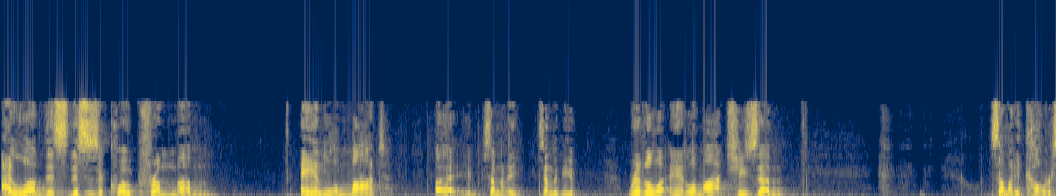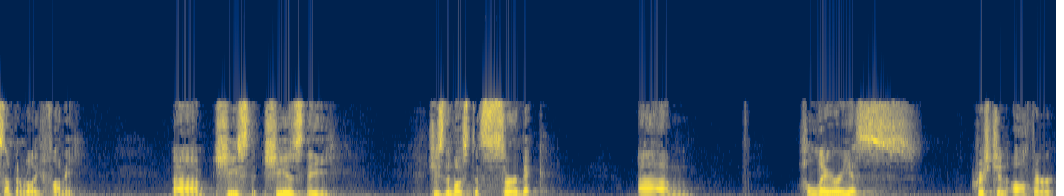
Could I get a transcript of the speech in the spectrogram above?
I love this. This is a quote from um, Anne Lamott. Uh, somebody, some of you read Anne Lamott. She's um, somebody called her something really funny. Um, she's she is the she's the most acerbic, um, hilarious Christian author.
